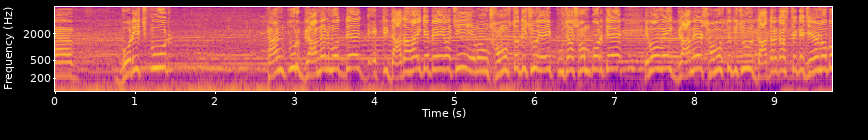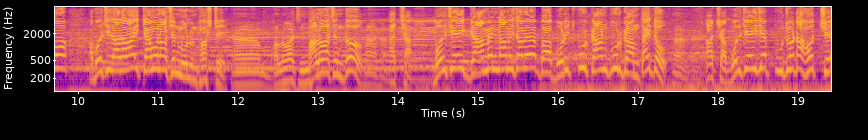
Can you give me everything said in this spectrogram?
আহ, বরিজপুর কানপুর গ্রামের মধ্যে একটি দাদাভাইকে পেয়ে গেছি এবং সমস্ত কিছু এই পূজা সম্পর্কে এবং এই গ্রামের সমস্ত কিছু দাদার কাছ থেকে জেনে নেব। বলছি দাদাভাই কেমন আছেন বলুন ফার্স্টে হ্যাঁ, ভালো আছি। ভালো আছেন তো? হ্যাঁ, হ্যাঁ। আচ্ছা বলছি এই গ্রামের নাম হিসাবে বা বরিজপুর কানপুর গ্রাম তাই তো। আচ্ছা বলছি এই যে পুজোটা হচ্ছে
